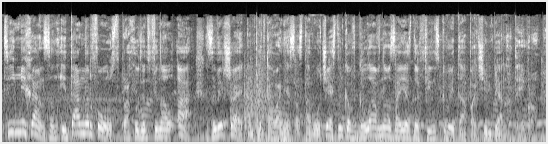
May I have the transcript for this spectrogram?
Тимми Хансен и Таннер Фоуст проходят финал А, завершая комплектование состава участников главного заезда финского этапа чемпионата Европы.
